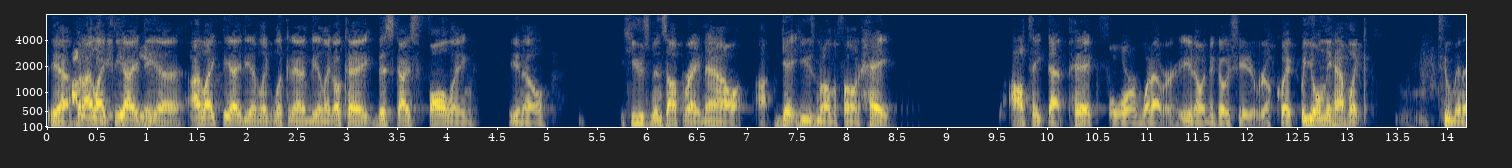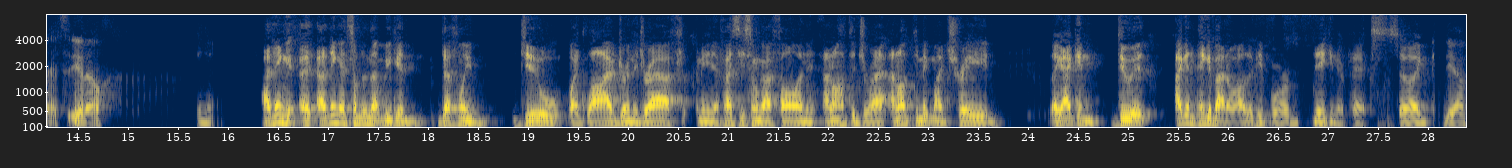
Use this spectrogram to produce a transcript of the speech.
yeah. But I I like the idea. I like the idea of like looking at it and being like, okay, this guy's falling. You know, Huseman's up right now. Uh, Get Huseman on the phone. Hey, I'll take that pick for whatever. You know, and negotiate it real quick. But you only have like two minutes. You know. I think I, think it's something that we could definitely do like live during the draft. I mean, if I see some guy falling, I don't have to draft. I don't have to make my trade. Like I can do it. I can think about it while other people are making their picks. So like, Yeah.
